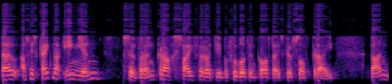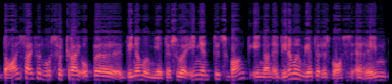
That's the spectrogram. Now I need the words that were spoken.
Nou as jy kyk na N1 se wringkragsyfer wat jy byvoorbeeld in kaartuitskrif sal kry, dan daai syfer word verkry op 'n dinamometer, so 'n N1 toetsbank en dan 'n dinamometer is basies 'n rem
